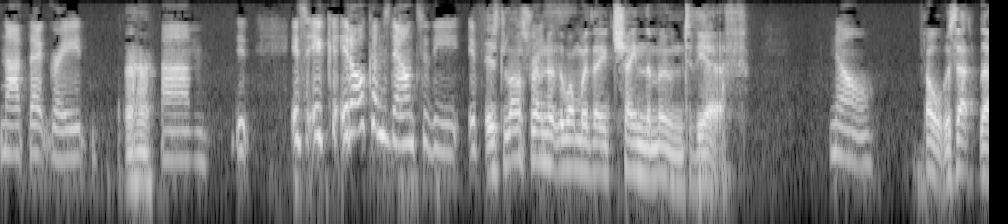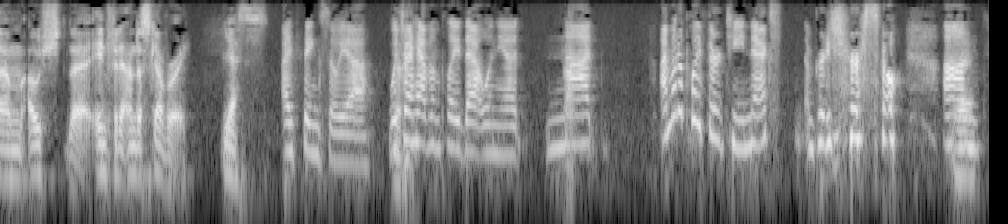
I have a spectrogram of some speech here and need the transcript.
not that great. Uh huh. Um, it, it's, it, it all comes down to the, if, Is Last if I Remnant the one where they chain the moon to the Earth? No. Oh, was that um, Ocean, uh, Infinite Undiscovery? Yes. I think so, yeah. Which I haven't played that one yet. Not. I'm gonna play 13 next. I'm pretty sure. So, um, Yeah.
